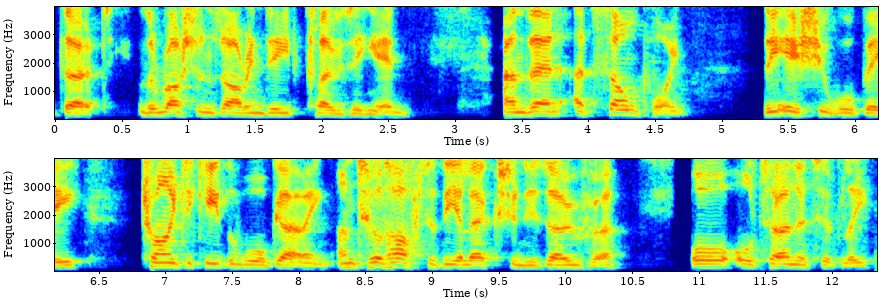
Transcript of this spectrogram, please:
that the Russians are indeed closing in. And then at some point, the issue will be trying to keep the war going until after the election is over, or alternatively,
